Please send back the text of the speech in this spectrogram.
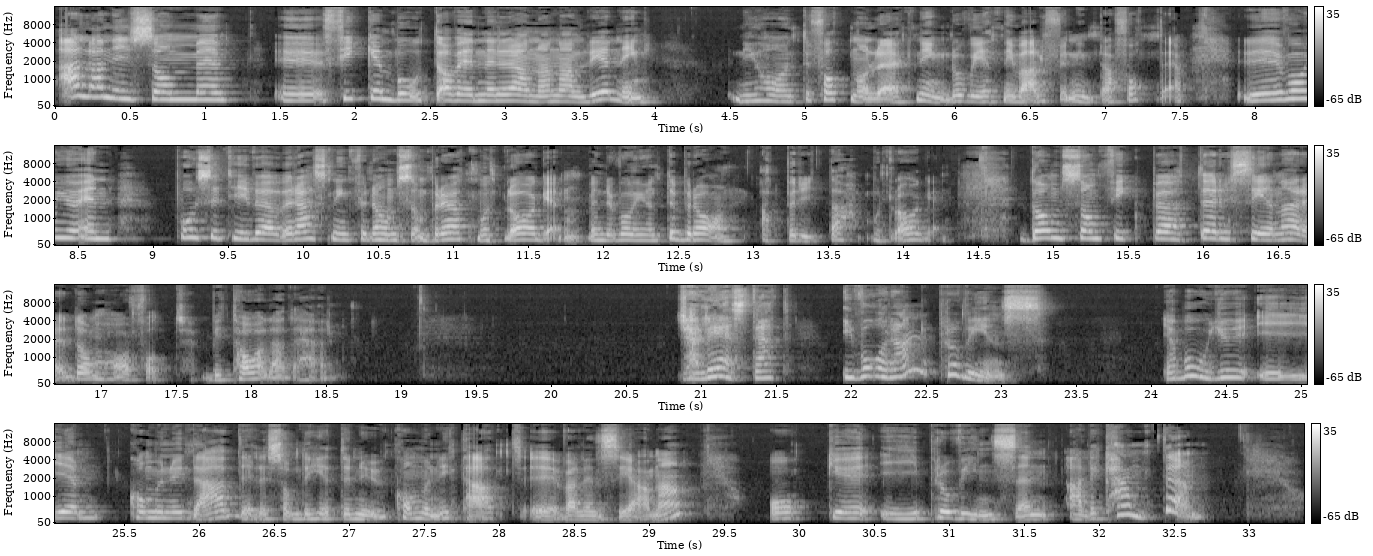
alla ni som eh, eh, fick en bot av en eller annan anledning, ni har inte fått någon räkning, då vet ni varför ni inte har fått det. Det var ju en positiv överraskning för de som bröt mot lagen, men det var ju inte bra att bryta mot lagen. De som fick böter senare, de har fått betala det här. Jag läste att i våran provins, jag bor ju i eh, Comunidad, eller som det heter nu, Comunitat eh, Valenciana, och eh, i provinsen Alicante.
